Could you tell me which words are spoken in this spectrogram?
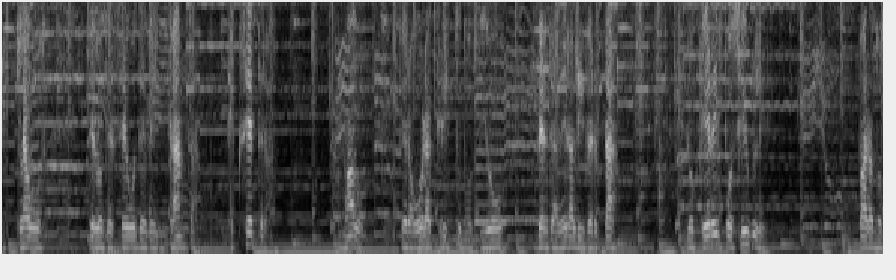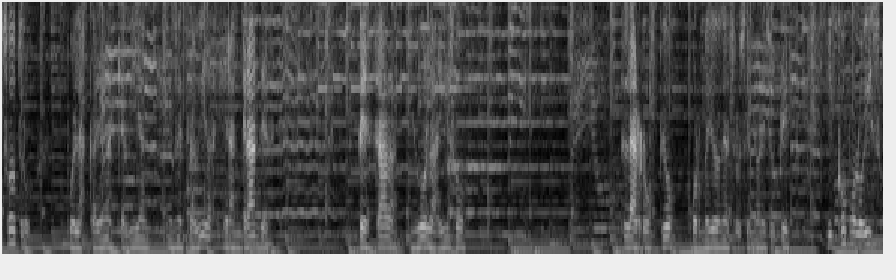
esclavos de los deseos de venganza, etc. Amado, pero ahora Cristo nos dio verdadera libertad lo que era imposible para nosotros, pues las cadenas que habían en nuestra vida eran grandes, pesadas. Dios las hizo, las rompió por medio de nuestro Señor Jesucristo. ¿Y cómo lo hizo?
